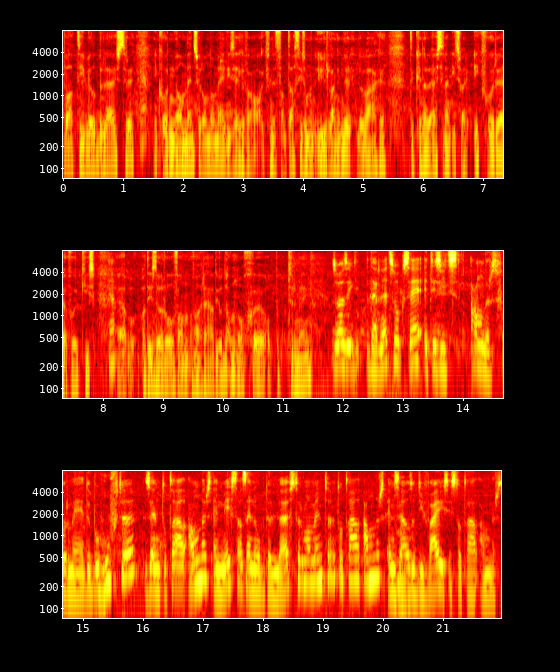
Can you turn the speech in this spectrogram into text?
wat hij wil beluisteren... Ja. Ik hoor nu al mensen rondom mij die zeggen van... Oh, ik vind het fantastisch om een uur lang in de, in de wagen te kunnen luisteren naar iets waar ik voor, voor kies. Ja. wat is de rol van, van radio dan nog op termijn? Zoals ik daarnet ook zei, het is iets anders voor mij. De behoeften zijn totaal anders en meestal zijn ook de luistermomenten totaal anders en zelfs het device is totaal anders.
